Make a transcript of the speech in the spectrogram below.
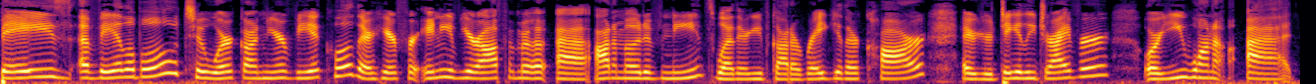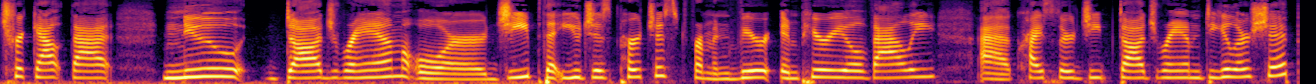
bays available to work on your vehicle. They're here for any of your automo- uh, automotive needs, whether you've got a regular car or your daily driver, or you want to uh, trick out that new Dodge Ram or Jeep that you just purchased from Inver- Imperial Valley uh, Chrysler Jeep Dodge Ram dealership.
